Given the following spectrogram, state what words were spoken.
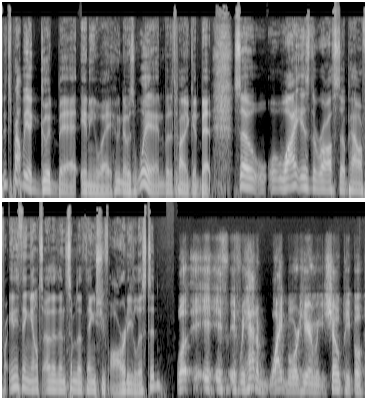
it's probably a good bet anyway. Who knows when, but it's probably a good bet. So, why is the Roth so powerful? Anything else other than some of the things you've already listed? Well, if, if we had a whiteboard here and we could show people,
